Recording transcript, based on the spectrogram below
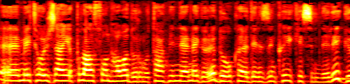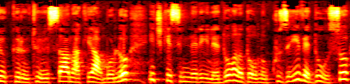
E, meteorolojiden yapılan son hava durumu tahminlerine göre Doğu Karadeniz'in kıyı kesimleri gök gürültülü, sağanak yağmurlu, iç kesimleriyle Doğu Anadolu'nun kuzeyi ve doğusu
